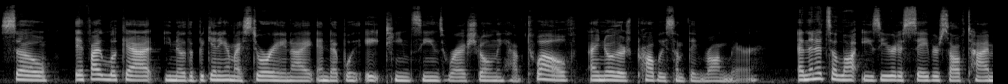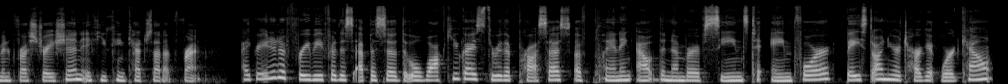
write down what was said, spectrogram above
So if I look at, you know, the beginning of my story and I end up with 18 scenes where I should only have 12, I know there's probably something wrong there. And then it's a lot easier to save yourself time and frustration if you can catch that up front. I created a freebie for this episode that will walk you guys through the process of planning out the number of scenes to aim for based on your target word count.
